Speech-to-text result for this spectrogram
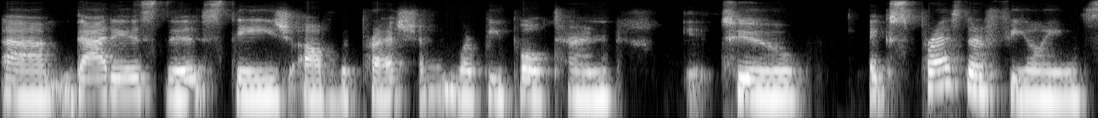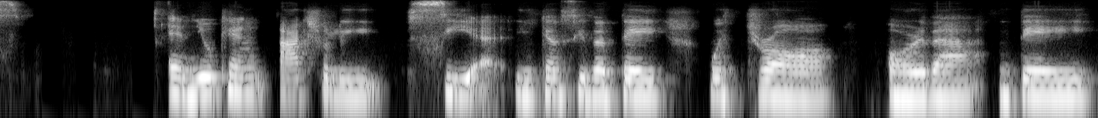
um, that is the stage of depression where people turn to express their feelings and you can actually see it. You can see that they withdraw or that they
